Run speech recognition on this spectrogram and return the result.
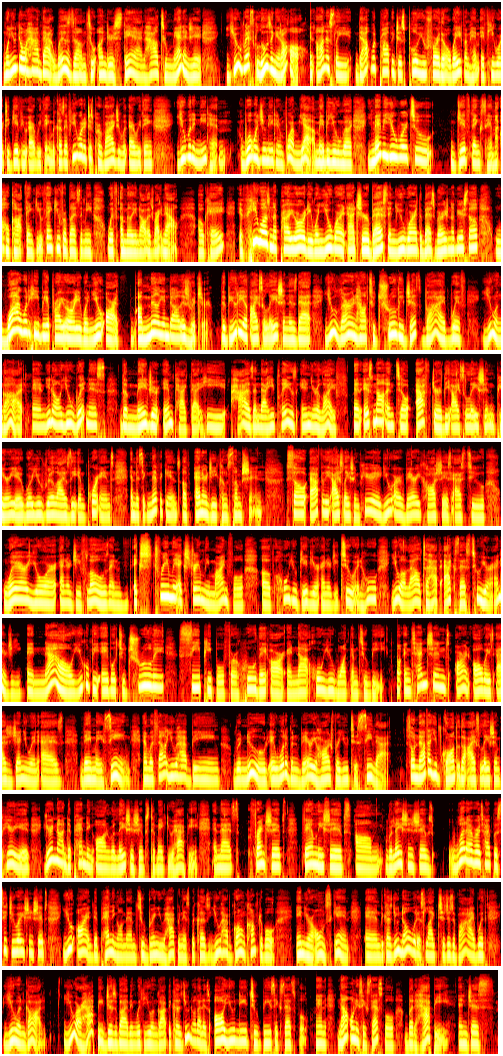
when you don't have that wisdom to understand how to manage it, you risk losing it all. And honestly, that would probably just pull you further away from him if he were to give you everything. Because if he were to just provide you with everything, you wouldn't need him. What would you need him for? Yeah, maybe you uh, maybe you were to give thanks to him like oh god thank you. Thank you for blessing me with a million dollars right now. Okay? If he wasn't a priority when you weren't at your best and you weren't the best version of yourself why would he be a priority when you are a million dollars richer? The beauty of isolation is that you learn how to truly just vibe with you and God. And you know, you witness the major impact that He has and that He plays in your life. And it's not until after the isolation period where you realize the importance and the significance of energy consumption. So, after the isolation period, you are very cautious as to where your energy flows and extremely, extremely mindful of who you give your energy to and who you allow to have access to your energy. And now you will be able to truly see people for who they are and not who you want them to be. Intentions aren't always as genuine as they may seem. And without you have being renewed, it would have been very hard for you to see that. So now that you've gone through the isolation period, you're not depending on relationships to make you happy. And that's friendships, family ships, um, relationships, whatever type of situationships, you aren't depending on them to bring you happiness because you have grown comfortable in your own skin and because you know what it's like to just vibe with you and God. You are happy just vibing with you and God because you know that is all you need to be successful. And not only successful, but happy and just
